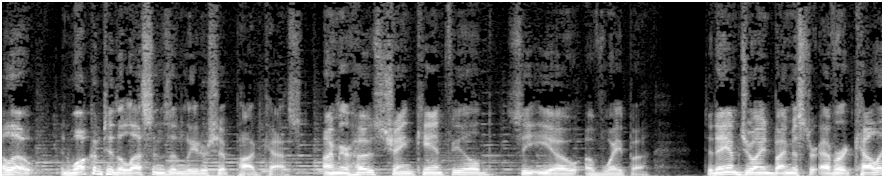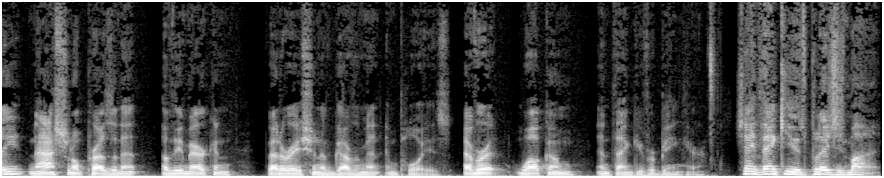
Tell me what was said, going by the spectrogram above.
Hello, and welcome to the Lessons in Leadership podcast. I'm your host, Shane Canfield, CEO of WEPA. Today I'm joined by Mr. Everett Kelly, National President of the American Federation of Government Employees. Everett, welcome and thank you for being here. Shane, thank you. It's a pleasure's mine.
